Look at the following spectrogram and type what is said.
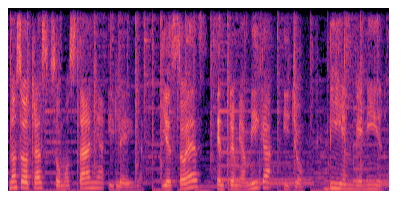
Nosotras somos Tania y Leila y esto es Entre mi amiga y yo. Bienvenidos.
